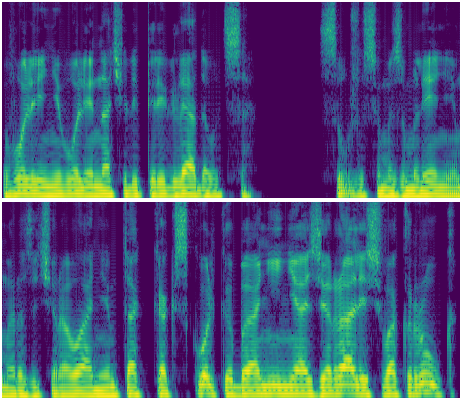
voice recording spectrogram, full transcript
волей-неволей начали переглядываться с ужасом, изумлением и разочарованием, так как сколько бы они ни озирались вокруг,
